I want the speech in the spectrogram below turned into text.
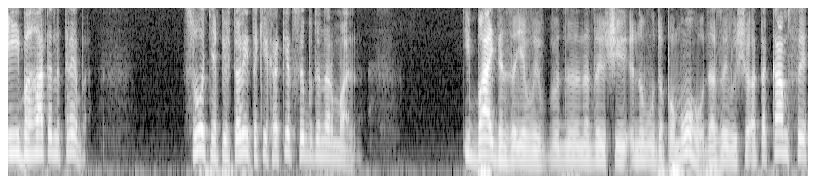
І багато не треба. Сотня, півтори таких ракет все буде нормально. І Байден заявив, надаючи нову допомогу, заявив, що Атакамси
